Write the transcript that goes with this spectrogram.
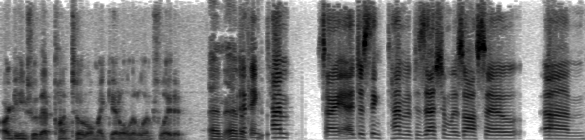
Are games where that punt total might get a little inflated. And and I think time. Sorry, I just think time of possession was also. Um,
